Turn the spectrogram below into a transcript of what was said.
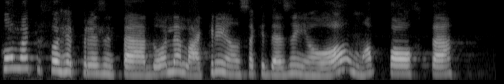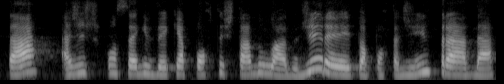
como é que foi representado? Olha lá, a criança que desenhou ó, uma porta, tá? A gente consegue ver que a porta está do lado direito, a porta de entrada.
